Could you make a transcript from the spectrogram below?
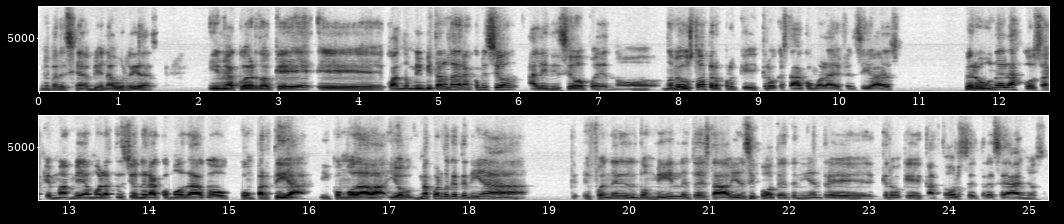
me parecían bien aburridas. Y me acuerdo que eh, cuando me invitaron a la Gran Comisión, al inicio pues no, no me gustó, pero porque creo que estaba como a la defensiva eso pero una de las cosas que más me llamó la atención era cómo Dago compartía y cómo daba. Yo me acuerdo que tenía, fue en el 2000, entonces estaba bien cipote, tenía entre creo que 14, 13 años,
